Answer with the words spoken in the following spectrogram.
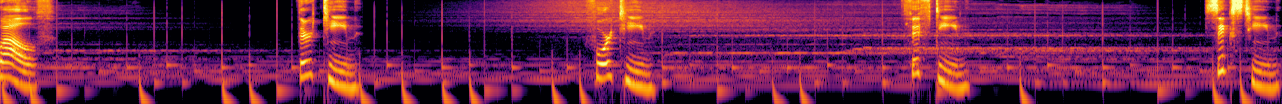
12 13 14 15 16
